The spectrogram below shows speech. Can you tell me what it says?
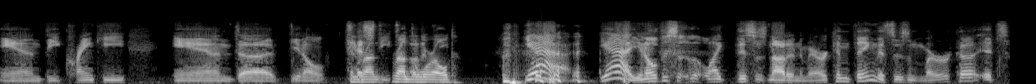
and be cranky and, uh, you know, testy run, run the world. yeah, yeah. You know, this is like this is not an American thing. This isn't America. It's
